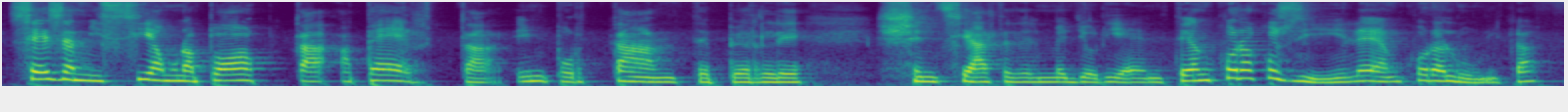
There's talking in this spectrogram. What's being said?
Sesami sia una porta aperta e importante per le scienziate del Medio Oriente. È ancora così? Lei è ancora l'unica?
